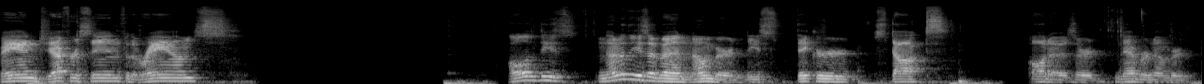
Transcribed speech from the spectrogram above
Van Jefferson for the Rams. All of these, none of these have been numbered. These thicker stocked autos are never numbered.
